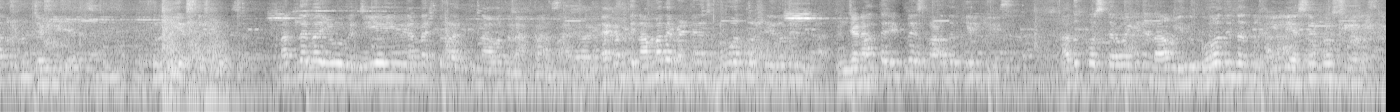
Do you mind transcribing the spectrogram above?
ಆದ್ರೂ ಜಂಗಿ ಫುಲ್ಲಿ ಎಸ್ ಎಸ್ ಸರ್. ಮೊದಲೆಲ್ಲ ಇವಾಗ ಜಿ ಐ ಯು ಎಂಬೆಸ್ಟರ್ ಆಗ್ತೀನಿ ನಾವು ಅದನ್ನ ಯಾಕಂದ್ರೆ ನಮ್ಮದೇ ಮೇಂಟೆನೆನ್ಸ್ ಮೂವತ್ತು ವರ್ಷ ಇರೋದ್ರಿಂದ ಮತ್ತೆ ರಿಪ್ಲೇಸ್ ಮಾಡೋದು ಕಿರಿಕಿರಿ ಸರ್. ಅದಕ್ಕೋಸ್ಕರವಾಗಿನೇ ನಾವು ಇದು ಗೋದಿಂದ ಇಲ್ಲಿ ಎಸ್ ಎ ಸಿಗೋದು ಸರ್.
